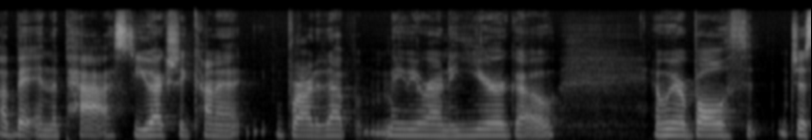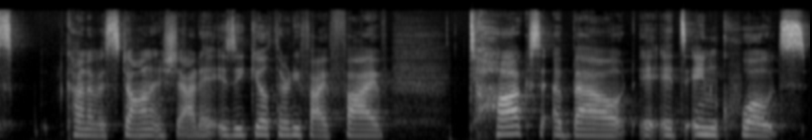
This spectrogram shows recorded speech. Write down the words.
a bit in the past. You actually kind of brought it up maybe around a year ago, and we were both just kind of astonished at it. Ezekiel 35 5 talks about, it's in quotes,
